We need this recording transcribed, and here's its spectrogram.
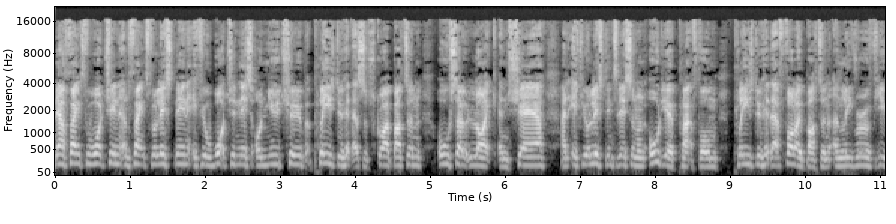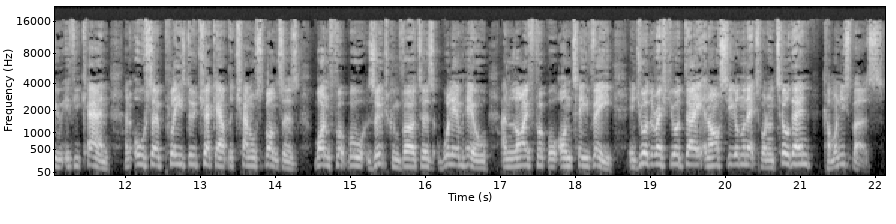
Now, thanks for watching and thanks for listening. If you're watching this on YouTube, please do hit that subscribe button. Also, like and share. And if you're listening to this on an audio platform, please do hit that follow button and leave a review if you can. And also, please do check out the channel sponsors One Football, Zooch Converters, William Hill, and Live Football on TV. Enjoy the rest of your day, and I'll see you on the next one. Until then, come on, you Spurs.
